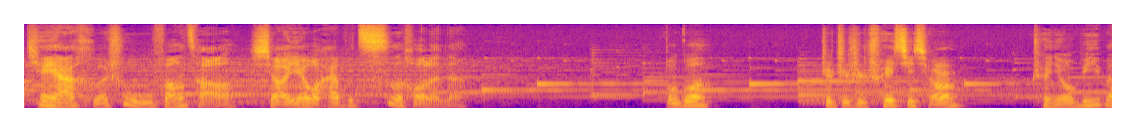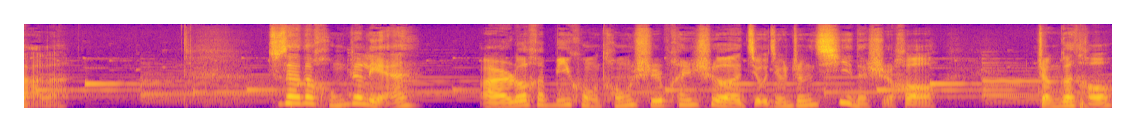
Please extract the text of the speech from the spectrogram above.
天涯何处无芳草，小爷我还不伺候了呢。不过，这只是吹气球、吹牛逼罢了。就在他红着脸。耳朵和鼻孔同时喷射酒精蒸汽的时候，整个头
